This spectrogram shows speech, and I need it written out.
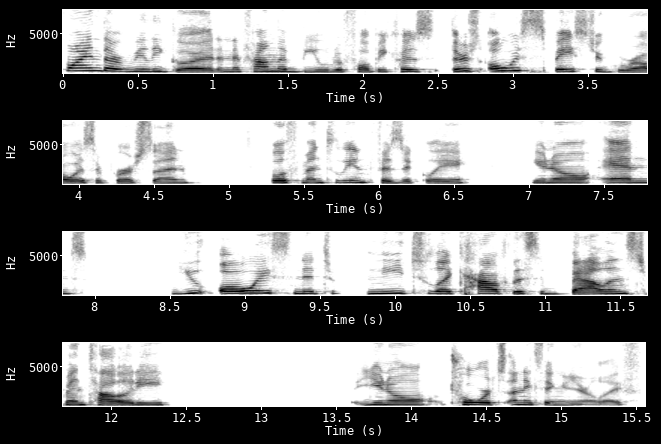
find that really good and I found that beautiful because there's always space to grow as a person, both mentally and physically, you know, and you always need to need to like have this balanced mentality, you know, towards anything in your life.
